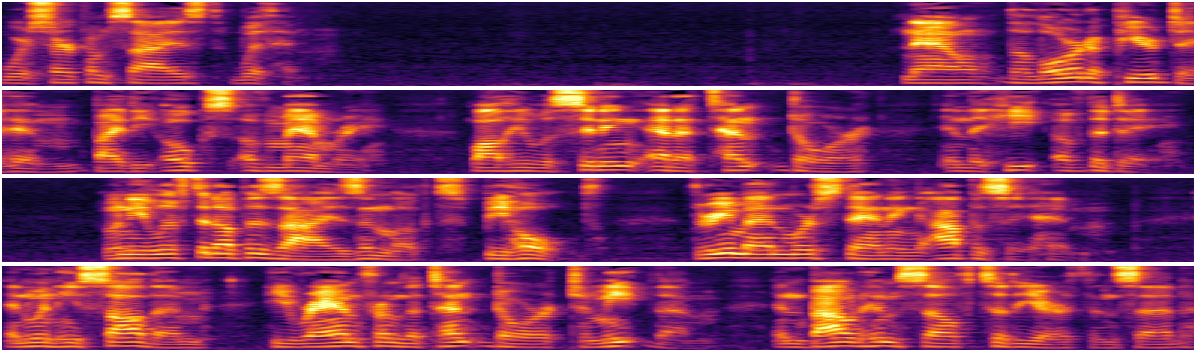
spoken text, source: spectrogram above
were circumcised with him. Now the Lord appeared to him by the oaks of Mamre, while he was sitting at a tent door in the heat of the day. When he lifted up his eyes and looked, behold, three men were standing opposite him. And when he saw them, he ran from the tent door to meet them, and bowed himself to the earth, and said,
